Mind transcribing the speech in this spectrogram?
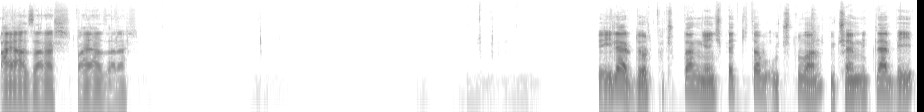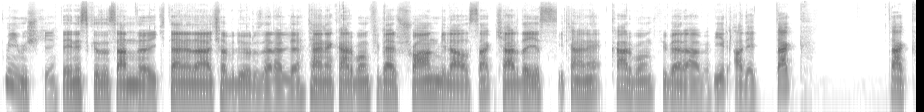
Bayağı zarar. Bayağı zarar. Beyler 4.5'tan genç pet kitabı uçtu lan. Üçemlikler beyit miymiş ki? Deniz kızı sandığı iki tane daha açabiliyoruz herhalde. Bir tane karbon fiber şu an bile alsak kardayız. Bir tane karbon fiber abi. Bir adet tak. Tak.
